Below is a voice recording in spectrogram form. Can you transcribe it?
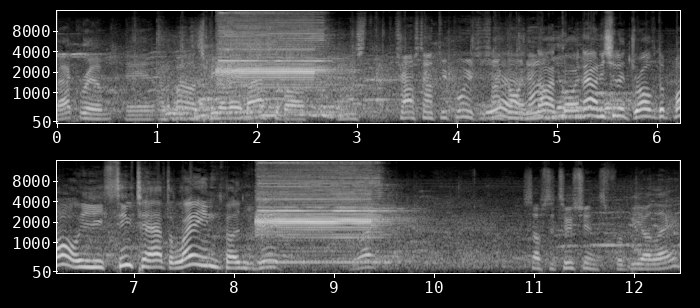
Back rim and out of bounds. BLA basketball. These Charlestown three pointers just Yeah, aren't going down. not going down. He should have drove the ball. He seemed to have the lane, but Right. Substitutions for BLA.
